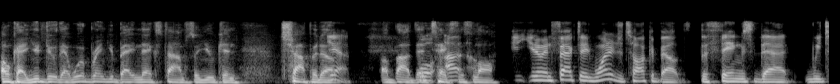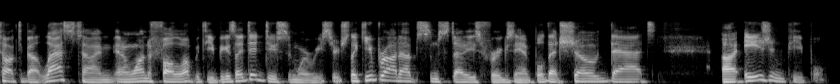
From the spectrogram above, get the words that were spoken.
Okay, you do that. We'll bring you back next time so you can chop it up yeah. about that well, Texas I, law. You know, in fact, I wanted to talk about the things that we talked about last time, and I wanted to follow up with you because I did do some more research. Like you brought up some studies, for example, that showed that Uh, Asian people,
